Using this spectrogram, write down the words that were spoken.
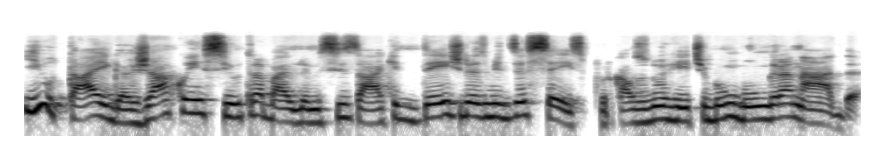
E o Taiga já conhecia o trabalho do MC Zack desde 2016, por causa do hit Bumbum Granada.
